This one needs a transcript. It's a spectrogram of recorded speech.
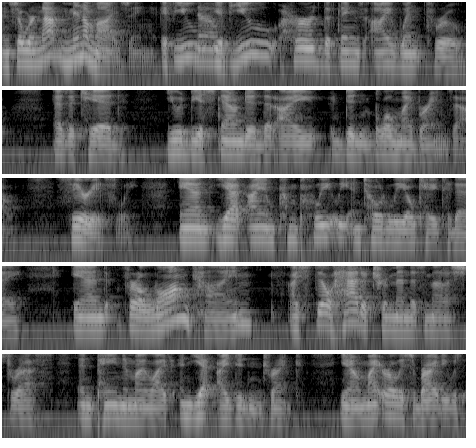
And so we're not minimizing. If you No. if you heard the things I went through as a kid, you would be astounded that I didn't blow my brains out. Seriously. And yet I am completely and totally okay today. And for a long time, I still had a tremendous amount of stress and pain in my life, and yet I didn't drink. You know, my early sobriety was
